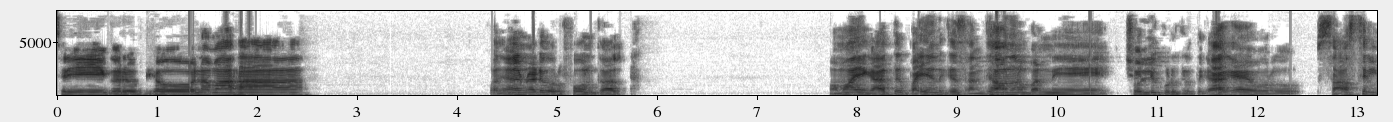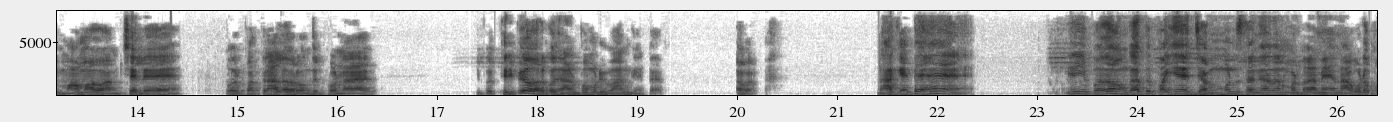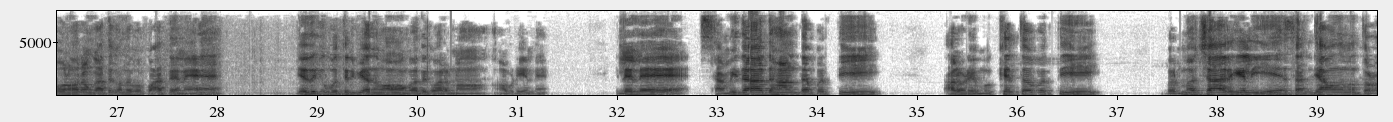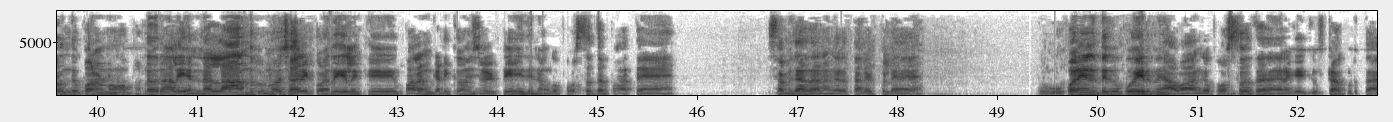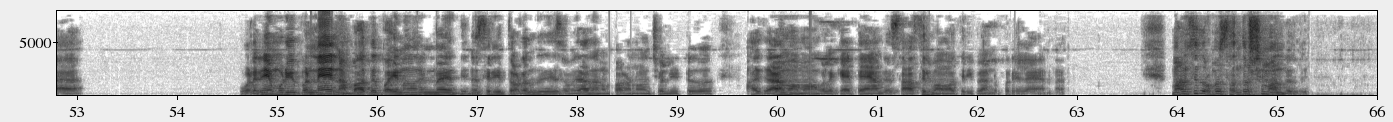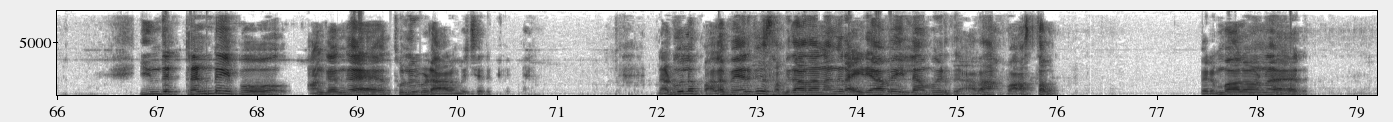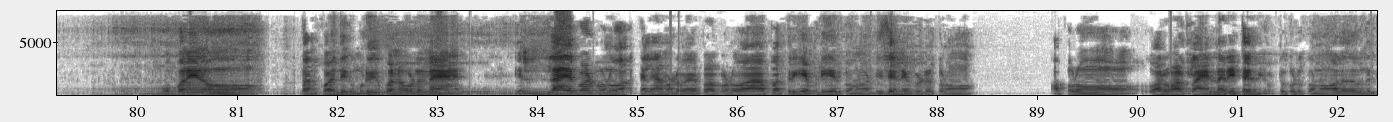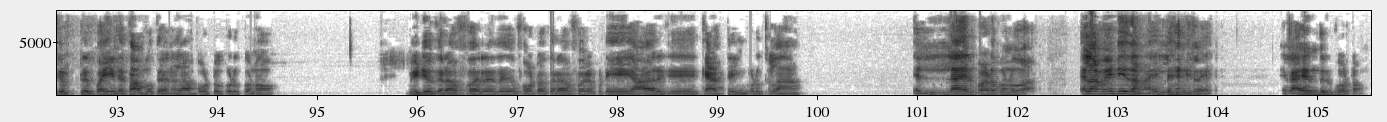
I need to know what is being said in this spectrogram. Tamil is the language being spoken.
ஸ்ரீகுருப்போ நம கொஞ்ச நேரம் முன்னாடி ஒரு ஃபோன் கால் மாமா எங்க ஆத்து பையனுக்கு சந்தியாவந்தனம் பண்ணி சொல்லி கொடுக்கறதுக்காக ஒரு சாஸ்திரி மாமாவை அமிச்சலே. ஒரு பத்து நாள் அவர் வந்துட்டு போனார். இப்ப திருப்பி அவரை கொஞ்சம் அனுப்ப முடியுமான்னு கேட்டார். அவர் நான் கேட்டேன் ஏன் இப்பதான் உங்க ஆத்து பையன் ஜம்முன்னு சந்தியாவந்தனம் பண்றானே. நான் கூட போன வாரம் உங்க ஆத்துக்கு வந்தப்ப பார்த்தேனே. எதுக்கு இப்போ திருப்பி அந்த மாமா உங்க வரணும் அப்படின்னு? இல்ல இல்ல. சமிதாதானத்தை பத்தி அதனுடைய முக்கியத்துவ பத்தி பிரம்மச்சாரிகள் ஏன் சந்தியாவந்தனம் தொடர்ந்து பண்ணணும்? பண்ணதுனால என்னெல்லாம் அந்த பிரம்மச்சாரி குழந்தைகளுக்கு பலன் கிடைக்கும்னு சொல்லிட்டு எழுதின உங்க புஸ்தத்தை பார்த்தேன். சமிதாதானங்கிற தலைப்புல. ஒரு உபநயனத்துக்கு போயிருந்தேன். அவ அங்க புஸ்தகத்தை எனக்கு கிஃப்டா கொடுத்தா. உடனே முடிவு பண்ணேன் நம்ம பார்த்து பையனும் இனிமே தினசரி தொடர்ந்து சமிதாதானம் பண்ணணும்னு சொல்லிட்டு அதுக்காக மாமா உங்களை கேட்டேன். அந்த சாஸ்திரி மாமா திருப்பி அனுப்புறீல மனசுக்கு ரொம்ப சந்தோஷமா இருந்தது. இந்த ட்ரெண்ட் இப்போ அங்கங்க துளிர் விட ஆரம்பிச்சிருக்கு. நடுவுல பல பேருக்கு சமிதாதானங்கிற ஐடியாவே இல்லாம போயிடுது. அதான் வாஸ்தவம். பெரும்பாலான ஒப்பனையும் தன் குழந்தைக்கு முடிவு பண்ண உடனே எல்லாம் ஏற்பாடு பண்ணுவா. கல்யாண மண்டபம் ஏற்பாடு பண்ணுவா. பத்திரிக்கை எப்படி இருக்கணும் டிசைன் எப்படி இருக்கணும் அப்புறம் வரவாழ்க்கலாம் என்ன ரிட்டர்ன் கிஃப்ட் கொடுக்கணும் அல்லது வந்து கிஃப்ட் பையில தாம்பூத்துல என்னெல்லாம் போட்டு கொடுக்கணும். வீடியோகிராஃபர் இது ஃபோட்டோகிராஃபர் இப்படி யாருக்கு கேட்ரிங் கொடுக்கலாம். எல்லாம் ஏற்பாடு பண்ணுவா. எல்லாம் வேண்டியதானா இல்லைங்களே. எல்லாம் இருந்துட்டு போட்டோம்.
